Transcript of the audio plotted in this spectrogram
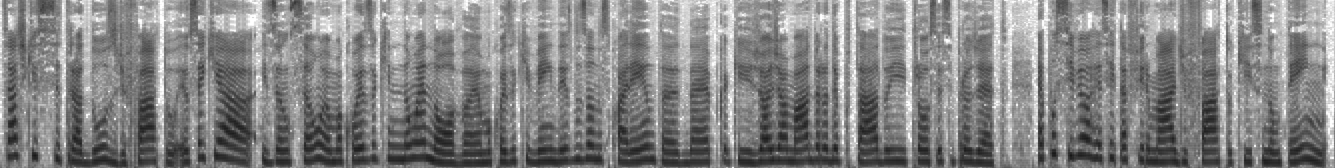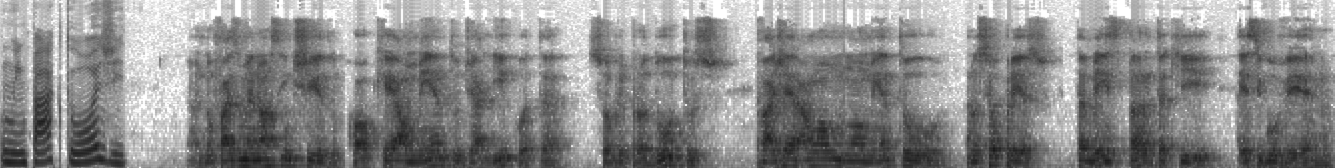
Você acha que isso se traduz de fato? Eu sei que a isenção é uma coisa que não é nova, é uma coisa que vem desde os anos 40, da época que Jorge Amado era deputado e trouxe esse projeto. É possível a Receita afirmar de fato que isso não tem um impacto hoje? Não faz o menor sentido. Qualquer aumento de alíquota sobre produtos vai gerar um aumento no seu preço. Também espanta que esse governo,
